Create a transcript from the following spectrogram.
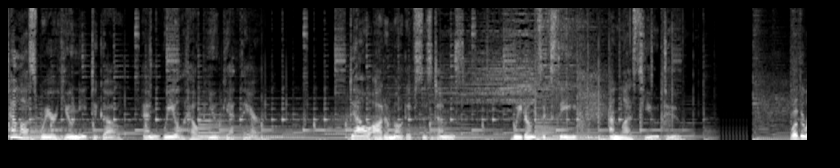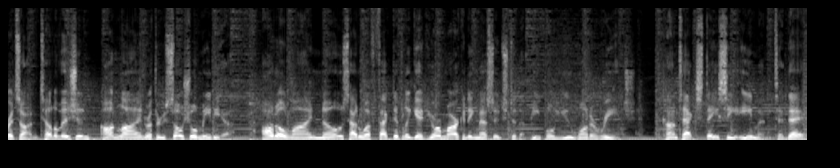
Tell us where you need to go, and we'll help you get there. Dow Automotive Systems. We don't succeed unless you do. Whether it's on television, online, or through social media, AutoLine knows how to effectively get your marketing message to the people you want to reach. Contact Stacy Eman today.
